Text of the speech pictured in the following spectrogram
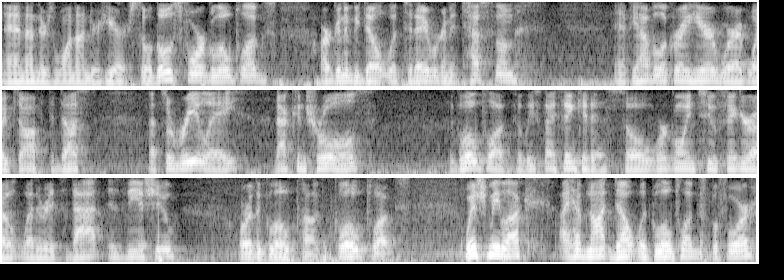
And then there's one under here. So those four glow plugs are gonna be dealt with today. We're gonna test them. And if you have a look right here where I've wiped off the dust, that's a relay that controls the glow plugs. At least I think it is. So we're going to figure out whether it's that is the issue or the glow plug glow plugs. Wish me luck. I have not dealt with glow plugs before.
